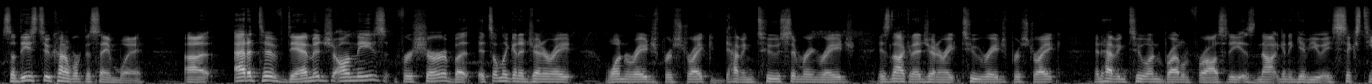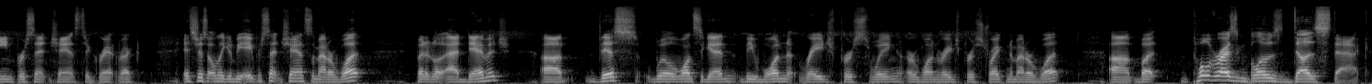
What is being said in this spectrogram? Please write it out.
so these two kind of work the same way. Uh, additive damage on these for sure, but it's only going to generate one rage per strike. Having two simmering rage is not going to generate two rage per strike, and having two unbridled ferocity is not going to give you a 16% chance to grant rec. It's just only going to be 8% chance no matter what but it'll add damage. Uh, this will once again be one rage per swing or one rage per strike no matter what. Uh, but pulverizing blows does stack.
